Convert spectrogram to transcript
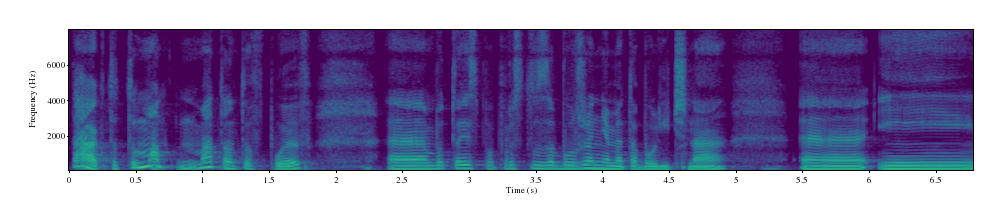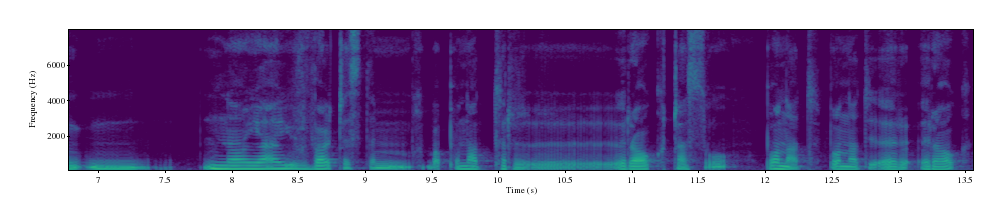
Tak, to, to ma, ma to, to wpływ, e, bo to jest po prostu zaburzenie metaboliczne e, i no ja już walczę z tym chyba ponad rok czasu, ponad, ponad rok.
